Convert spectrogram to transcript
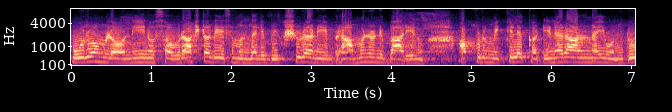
పూర్వంలో నేను సౌరాష్ట్ర దేశమందలి భిక్షుడనే బ్రాహ్మణుని భార్యను అప్పుడు మిక్కిల కఠినరాలనై ఉంటూ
